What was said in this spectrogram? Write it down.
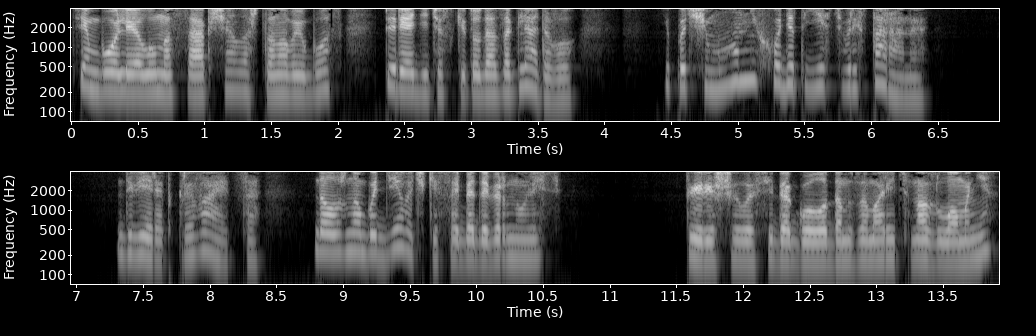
Тем более Луна сообщала, что новый босс периодически туда заглядывал. И почему он не ходит есть в рестораны? Дверь открывается. Должно быть, девочки с обеда вернулись. «Ты решила себя голодом заморить на зло мне?»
